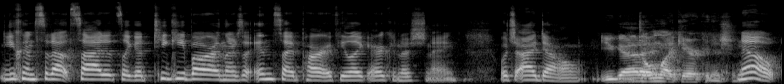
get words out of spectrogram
you can sit outside. It's like a tiki bar, and there's an inside part if you like air conditioning, which I don't. You got Don't like air conditioning. No,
